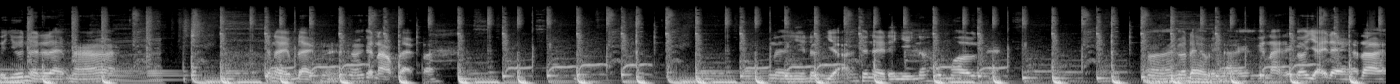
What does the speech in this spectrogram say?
Cái dưới này đẹp nè. Cái này đẹp nè. Cái nào đẹp ta, cái này đơn giản. Cái này thì nhìn nó hung hơn nè. À, có đèn bên này cái này thì có dãy đèn ở đây.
